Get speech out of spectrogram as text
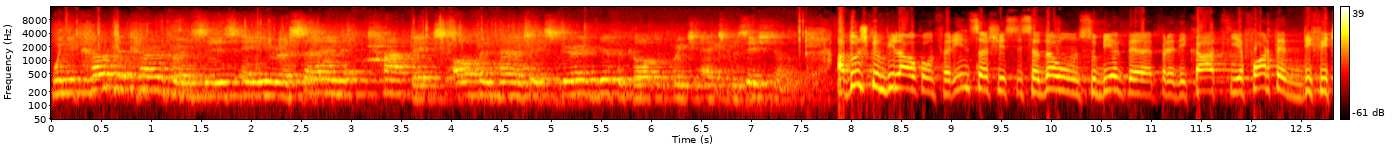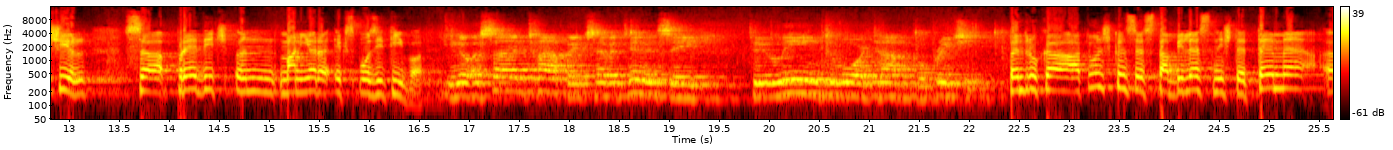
When you come to conferences and you're assigned topics, oftentimes it's very difficult to preach expositionally. Atunci când vii la o conferință și ți se dă un subiect de predicat, e foarte dificil să predici în manieră expozitivă. You know, assigned topics have a tendency to lean toward topical preaching. Pentru că atunci când se stabilesc niște teme, ă,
